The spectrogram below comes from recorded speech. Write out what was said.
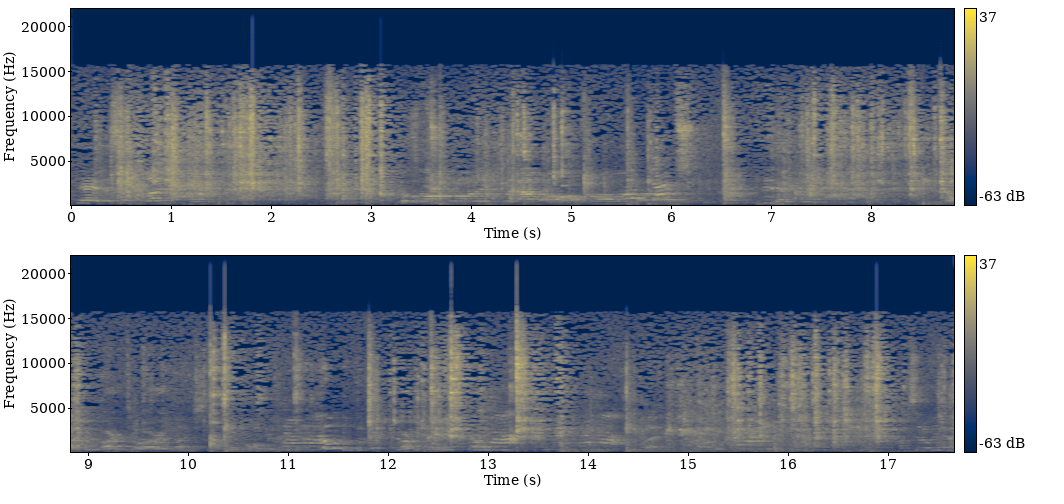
Okay, let's have lunch, Ken. So let's put out all of our, yeah. our, our, to our lunch table over. Our plate. What? Come sit over here.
